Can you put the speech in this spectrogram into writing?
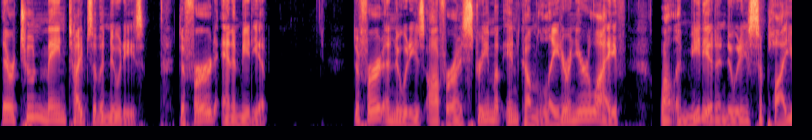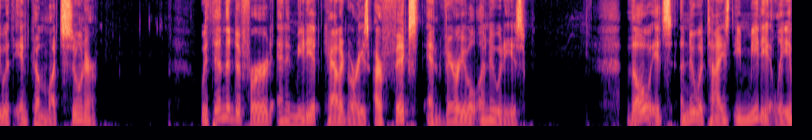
There are two main types of annuities deferred and immediate. Deferred annuities offer a stream of income later in your life, while immediate annuities supply you with income much sooner. Within the deferred and immediate categories are fixed and variable annuities. Though it's annuitized immediately,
